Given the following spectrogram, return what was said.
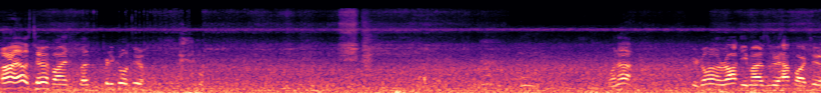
All right, that was terrifying, but pretty cool too. Why not? If you're going on a rocky, you might as well do half bar too.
